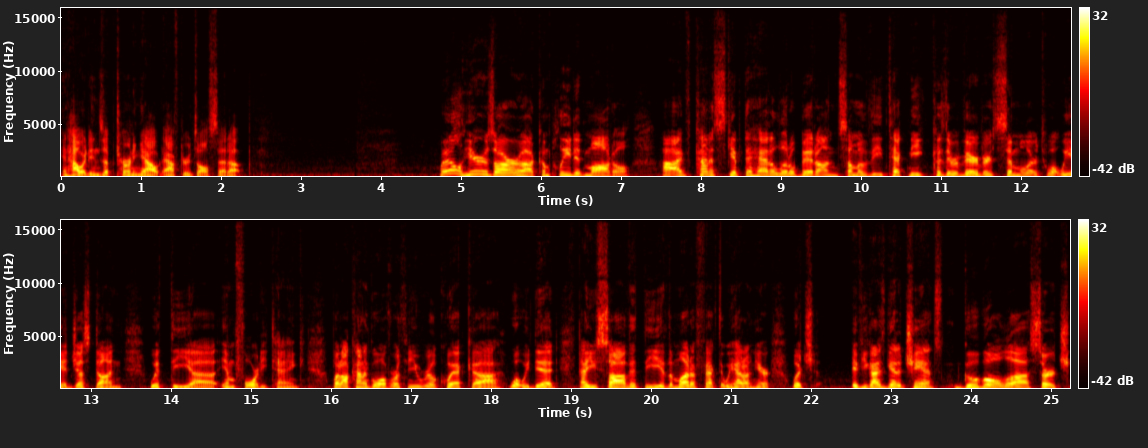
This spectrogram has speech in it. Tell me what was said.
and how it ends up turning out after it's all set up. Well, here's our uh, completed model. Uh, I've kind of skipped ahead a little bit on some of the technique because they were very, very similar to what we had just done with the uh, M40 tank. But I'll kind of go over with you real quick uh, what we did. Now you saw that the the mud effect that we had on here, which if you guys get a chance, Google uh, search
